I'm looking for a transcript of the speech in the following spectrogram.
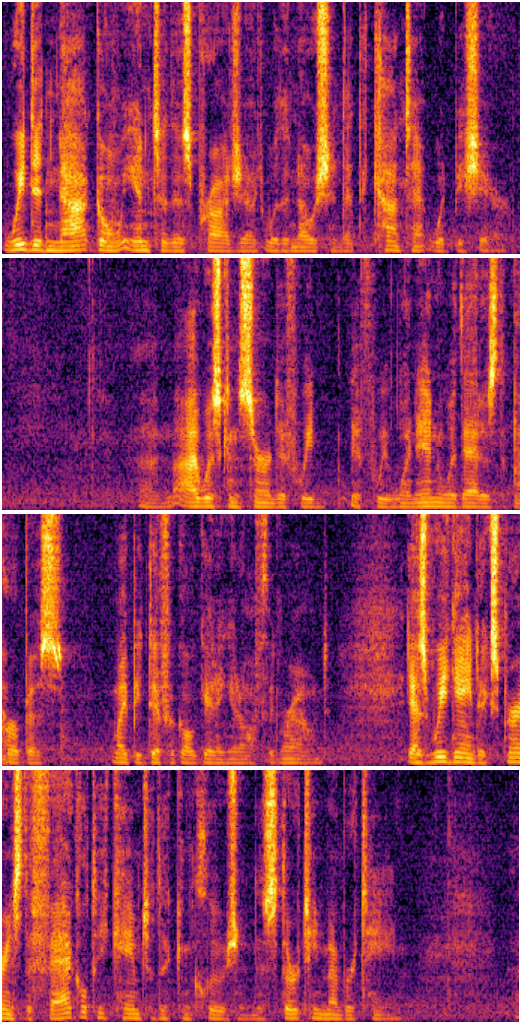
We did not go into this project with a notion that the content would be shared. Um, I was concerned if we if we went in with that as the purpose, it might be difficult getting it off the ground. As we gained experience, the faculty came to the conclusion, this 13-member team, uh,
